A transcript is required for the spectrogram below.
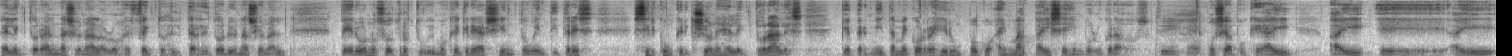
Electoral Nacional a los efectos del territorio nacional, pero nosotros tuvimos que crear 123 circunscripciones electorales, que permítame corregir un poco, hay más países involucrados. ¿eh? O sea, porque hay, hay, hay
